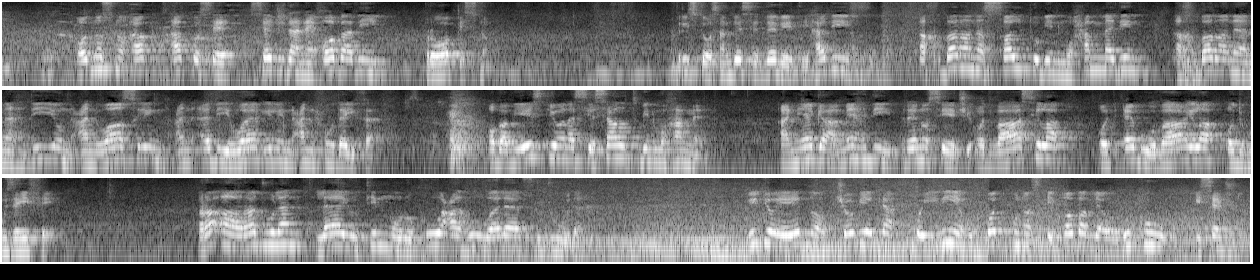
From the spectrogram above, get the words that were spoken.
odnosno ako se seđda ne obavi propisno. 389. hadis Akhbarana Saltu bin Muhammedin Akhbarana Mahdijun an Wasilin an Abi Wailin an Hudayfa Obavijestio nas je Salt bin Muhammed a njega Mehdi prenoseći od Vasila od Ebu Vaila od Huzeife ra'a rajulan la yutimmu ruku'ahu wala sujudahu. Vidio je jednog čovjeka koji nije u potpunosti obavljao ruku i seđdu.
